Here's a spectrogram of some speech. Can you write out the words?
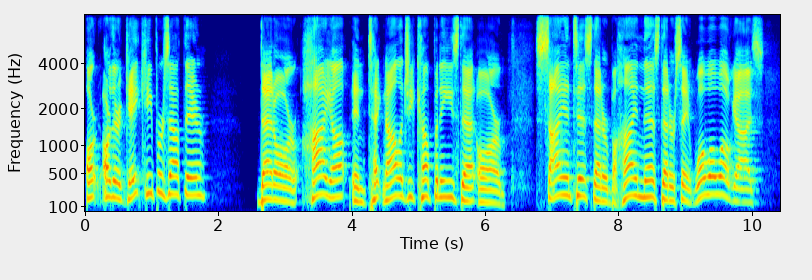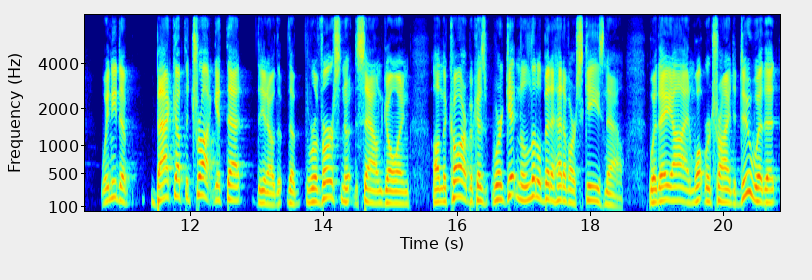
Are, are there gatekeepers out there that are high up in technology companies that are scientists that are behind this that are saying whoa whoa whoa guys we need to back up the truck get that you know the, the reverse sound going on the car because we're getting a little bit ahead of our skis now with AI and what we're trying to do with it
